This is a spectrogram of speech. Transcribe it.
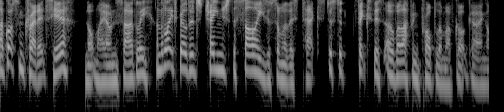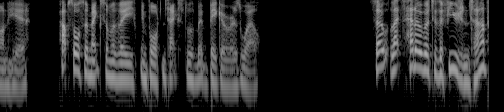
I've got some credits here, not my own sadly, and I'd like to be able to change the size of some of this text just to fix this overlapping problem I've got going on here. Perhaps also make some of the important text a little bit bigger as well. So let's head over to the Fusion tab.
